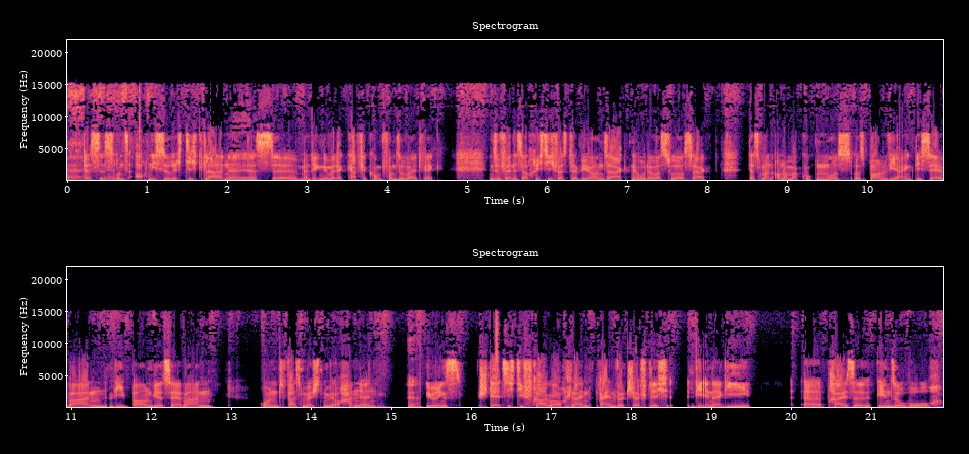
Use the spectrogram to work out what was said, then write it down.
das ist uns auch nicht so richtig klar. Ne? Ja, ja. Dass, äh, man denkt immer, der Kaffee kommt von so weit weg. Insofern ist auch richtig, was der Björn sagt, ne? oder was du auch sagst, dass man auch nochmal gucken muss, was bauen wir eigentlich selber an, wie bauen wir es selber an und was möchten wir auch handeln. Ja. Übrigens stellt sich die Frage auch rein, rein wirtschaftlich, die Energie äh, gehen so hoch,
